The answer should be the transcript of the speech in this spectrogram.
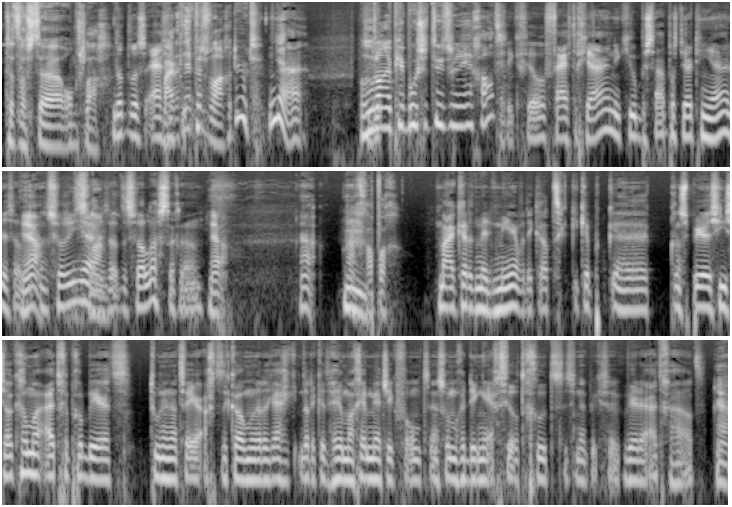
Dat was de omslag. Dat was Maar eigenlijk... dat heeft best wel lang geduurd. Ja, Want hoe lang heb je Booster Tutor erin gehad? weet ik veel, 50 jaar en die Cube bestaat pas 13 jaar. Dus dat, Ja, sorry, dat is ja, dus dat is wel lastig dan. Ja. Ja, maar Hmm. grappig. Maar ik had het met meer, want ik, had, ik heb eh conspiracies ook helemaal uitgeprobeerd. Toen er na twee jaar achter te komen dat ik, eigenlijk, dat ik het helemaal geen magic vond. En sommige dingen echt veel te goed. Dus toen heb ik ze weer eruit gehaald. Ja.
